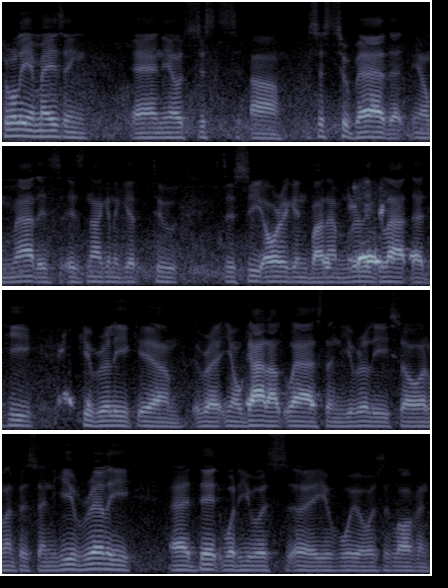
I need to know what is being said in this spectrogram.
truly amazing. And you know, it's just uh, it's just too bad that you know Matt is, is not going to get to to see Oregon, but I'm really glad that he he really um, you know got out west and he really saw Olympus, and he really uh, did what he was uh, he was loving.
